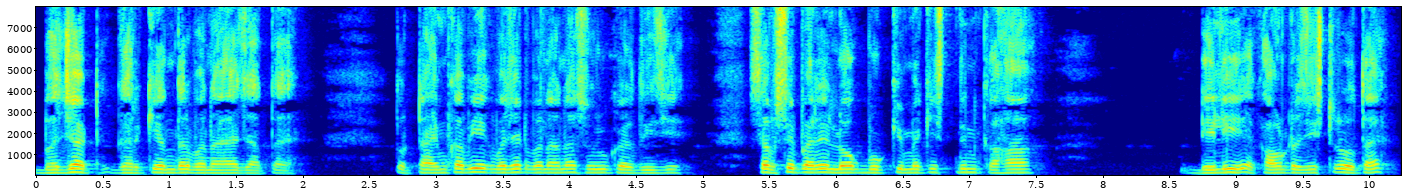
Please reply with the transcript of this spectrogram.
बजट घर के अंदर बनाया जाता है। तो टाइम का भी एक बजट बनाना शुरू कर दीजिए। सबसे पहले लॉग बुक की मैं किस दिन, कहाँ डेली अकाउंट रजिस्टर होता है।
